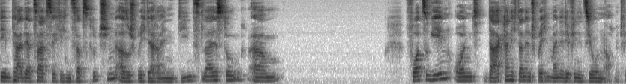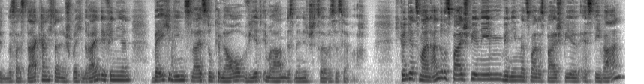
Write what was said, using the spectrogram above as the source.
dem Teil der tatsächlichen Subscription, also sprich der reinen Dienstleistung, ähm, vorzugehen und da kann ich dann entsprechend meine Definitionen auch mitfinden. Das heißt, da kann ich dann entsprechend rein definieren, welche Dienstleistung genau wird im Rahmen des Managed Services erbracht. Ich könnte jetzt mal ein anderes Beispiel nehmen. Wir nehmen jetzt mal das Beispiel SD-WAN.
